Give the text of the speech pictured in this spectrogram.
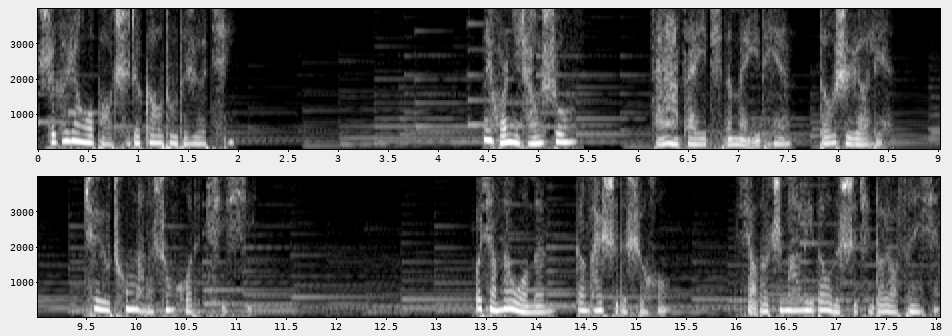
时刻让我保持着高度的热情。那会儿你常说，咱俩在一起的每一天。都是热恋，却又充满了生活的气息。我想到我们刚开始的时候，小到芝麻绿豆的事情都要分享，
